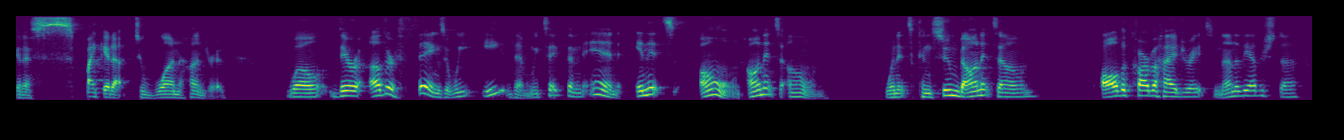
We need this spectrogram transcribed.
going to spike it up to 100. Well, there are other things that we eat them, we take them in in its own, on its own. When it's consumed on its own, all the carbohydrates, none of the other stuff,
